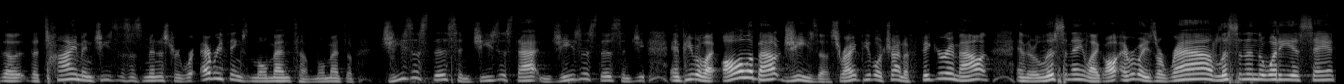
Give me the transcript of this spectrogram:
the, the time in Jesus' ministry where everything's momentum, momentum. Jesus this and Jesus that and Jesus this and and people are like all about Jesus, right? People are trying to figure him out and they're listening, like all, everybody's around listening to what he is saying.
